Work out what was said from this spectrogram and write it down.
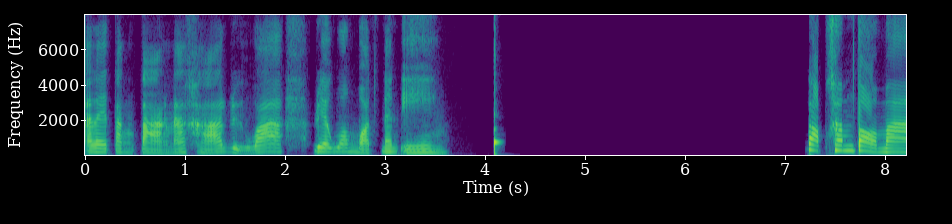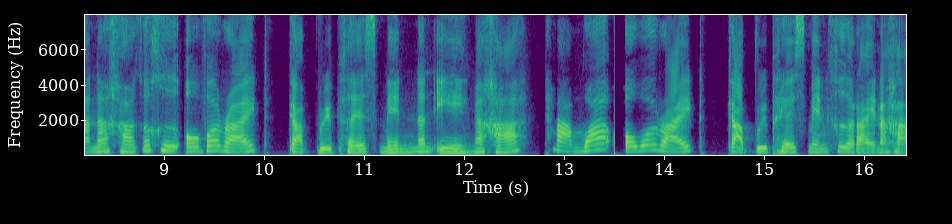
อะไรต่างๆนะคะ หรือว่าเรียกว่า mod นั่นเอง ปรับคำต่อมานะคะก็คือ override กับ replacement นั่นเองนะคะ ถามว่า override กับ replacement คืออะไรนะคะ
